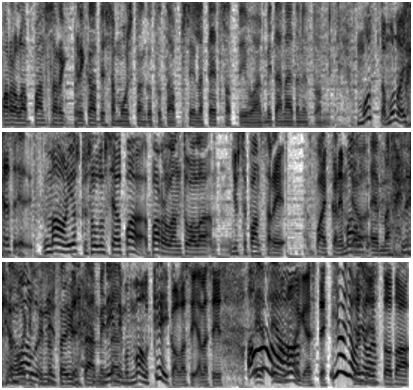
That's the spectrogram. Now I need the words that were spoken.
Parolan panssariprikaatissa, muistanko tota, siellä tetsattiin vai mitä näitä nyt on. Niin. Mutta mulla on itse asiassa, mä oon joskus ollut siellä pa- Parolan tuolla, just se panssaripaikka, niin mä oon ollut, en mä tiedä Mä oon oikeesti noista yhtään mitään. Niin, niin, mutta mä oon ollut keikalla siellä siis. Aa! I- ihan oikeesti. Joo, joo, ja joo. siis tota,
